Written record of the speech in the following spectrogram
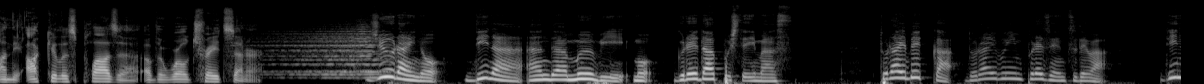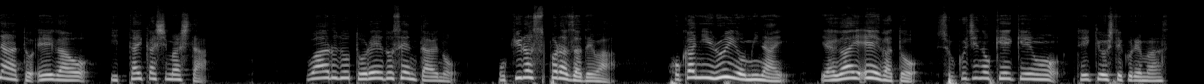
on the Oculus Plaza of the World Trade Center. 従来のディナーアムービーもグレードアップしています。トライベッカドライブインプレゼンツではディナーと映画を一体化しました。ワールドトレードセンターのオキュラスプラザでは他に類を見ない野外映画と食事の経験を提供してくれます。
